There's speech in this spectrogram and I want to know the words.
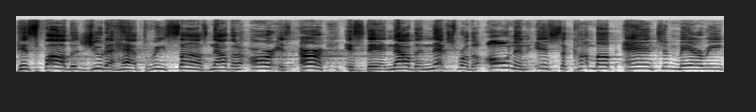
his father Judah had three sons, now that Ur is Ur is dead, now the next brother Onan is to come up and to marry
